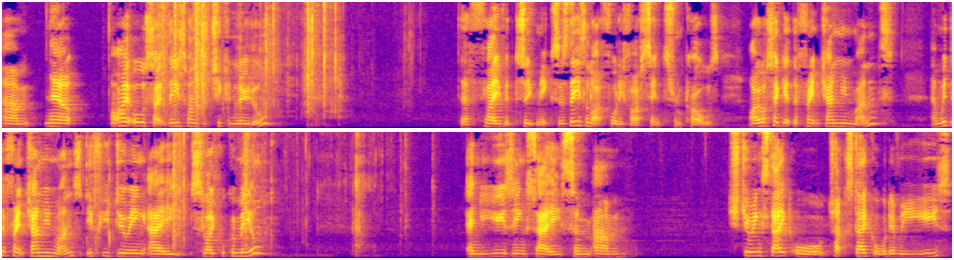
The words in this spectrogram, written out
Um, now I also, these ones are chicken noodle the flavoured soup mixes. These are like 45 cents from Coles. I also get the French onion ones. And with the French onion ones, if you're doing a slow cooker meal and you're using, say, some um, stewing steak or chuck steak or whatever you use,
